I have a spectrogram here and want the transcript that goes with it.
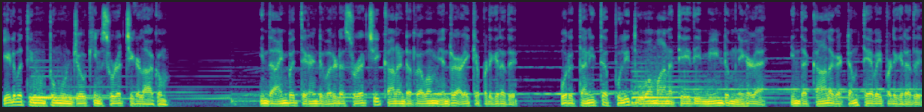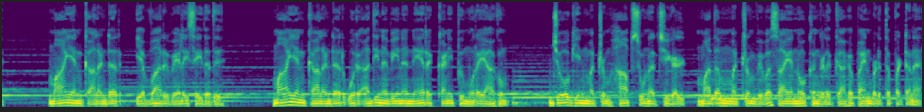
எழுபத்தி மூன்று மூன் ஜோக்கின் சுழற்சிகளாகும். இந்த ஐம்பத்தி இரண்டு வருட சுழற்சி காலண்டர் ரவம் என்று அழைக்கப்படுகிறது. ஒரு தனித்த புலித்துவமான தேதி மீண்டும் நிகழ இந்த காலகட்டம் தேவைப்படுகிறது. மாயன் காலண்டர் எவ்வாறு வேலை செய்தது? மாயன் காலண்டர் ஒரு அதிநவீன நேர கணிப்பு முறையாகும். ஜோகின் மற்றும் ஹாப்ஸ் உணர்ச்சிகள் மதம் மற்றும் விவசாய நோக்கங்களுக்காக பயன்படுத்தப்பட்டன.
